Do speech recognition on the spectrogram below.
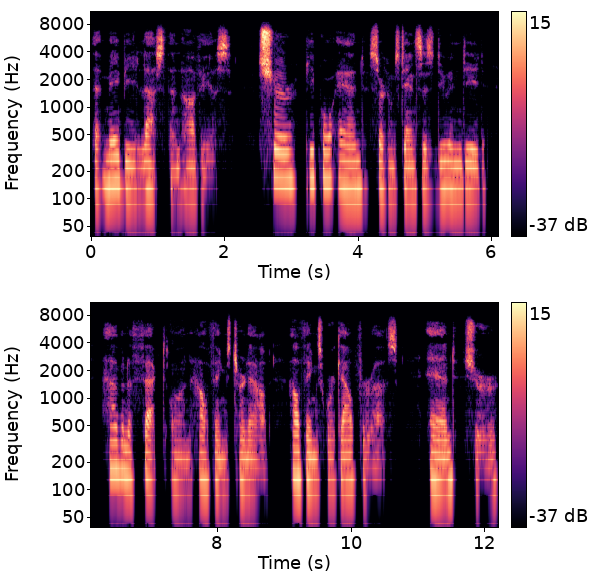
that may be less than obvious. Sure, people and circumstances do indeed have an effect on how things turn out, how things work out for us. And, sure,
